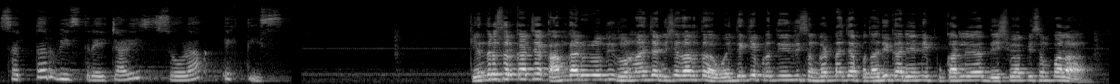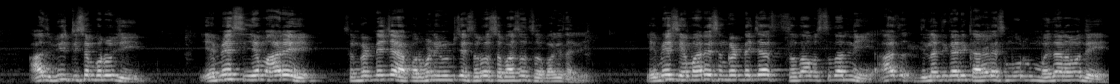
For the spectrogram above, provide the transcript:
सत्तर वीस त्रेचाळीस सोळा एकतीस. केंद्र सरकारच्या कामगार विरोधी धोरणांच्या निषेधार्थ वैद्यकीय प्रतिनिधी संघटनाच्या पदाधिकारी यांनी पुकारलेल्या देशव्यापी संपाला आज वीस डिसेंबर रोजी M S M R A संघटनेच्या परभणी युनिटचे सर्व सभासद सहभागी झाले. M S M R A संघटनेच्या सभासदांनी आज जिल्हाधिकारी कार्यालयासमोर मैदानामध्ये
